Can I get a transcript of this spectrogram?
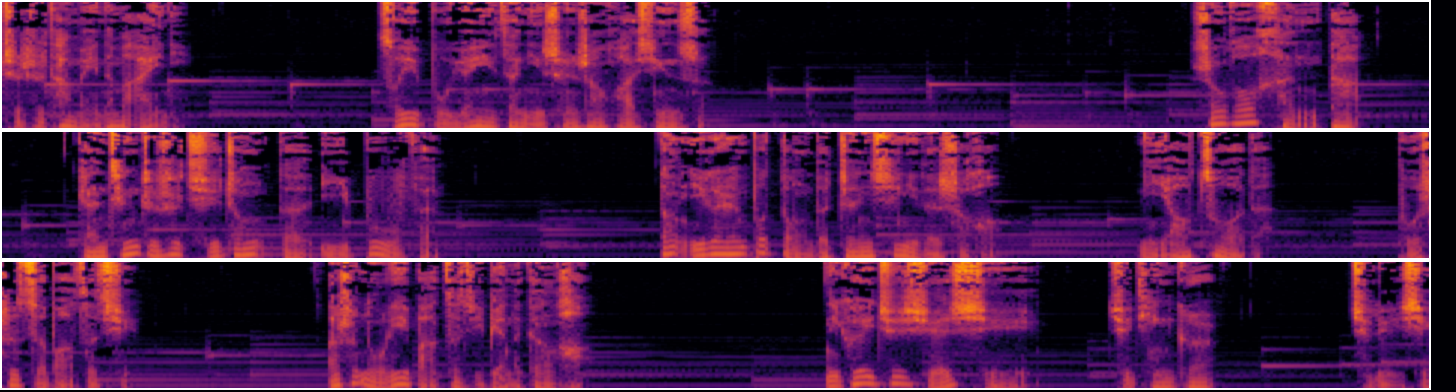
只是他没那么爱你。所以不愿意在你身上花心思。生活很大，感情只是其中的一部分。当一个人不懂得珍惜你的时候，你要做的，不是自暴自弃，而是努力把自己变得更好。你可以去学习，去听歌，去旅行，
